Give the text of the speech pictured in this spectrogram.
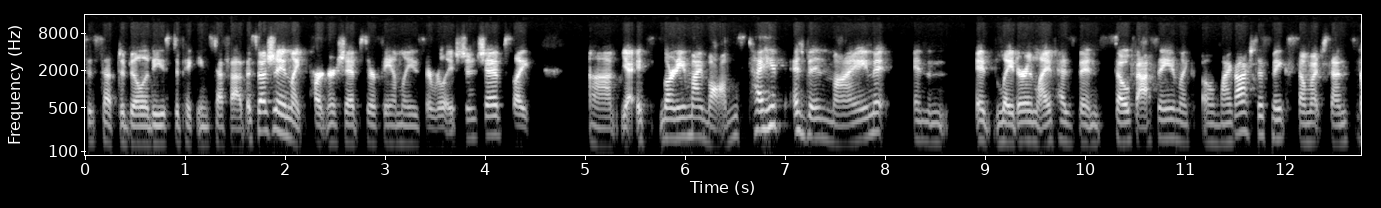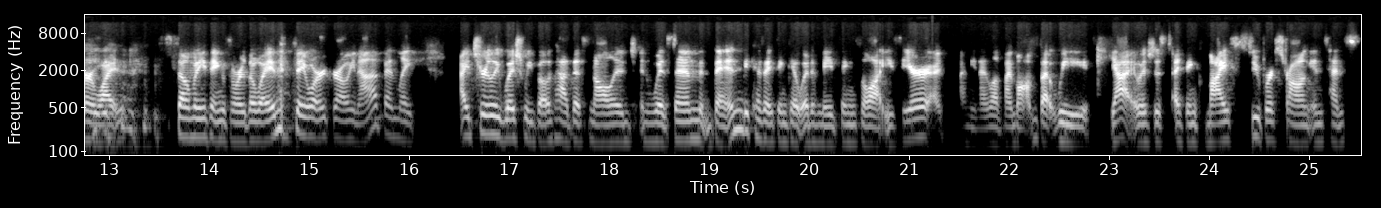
susceptibilities to picking stuff up, especially in like partnerships or families or relationships. Like um, yeah, it's learning my mom's type and then mine. And then it later in life has been so fascinating. Like, oh my gosh, this makes so much sense for why so many things were the way that they were growing up. And like, I truly wish we both had this knowledge and wisdom then because I think it would have made things a lot easier. I, I mean, I love my mom, but we, yeah, it was just, I think my super strong, intense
